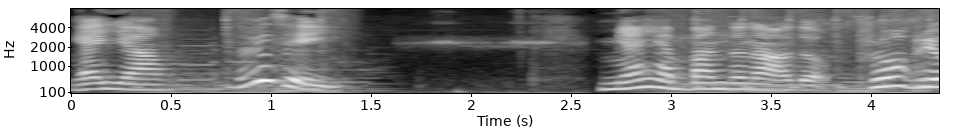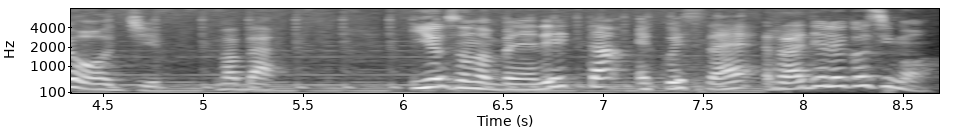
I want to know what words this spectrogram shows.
Gaia, dove sei? Mi hai abbandonato proprio oggi. Vabbè, io sono Benedetta e questa è Radio Le Cosimo.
